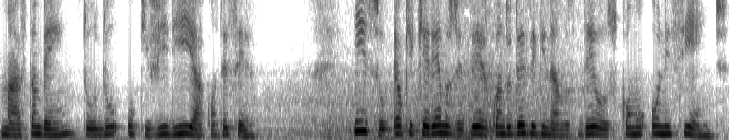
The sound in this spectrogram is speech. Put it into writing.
mas também tudo o que viria a acontecer. Isso é o que queremos dizer quando designamos Deus como onisciente.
